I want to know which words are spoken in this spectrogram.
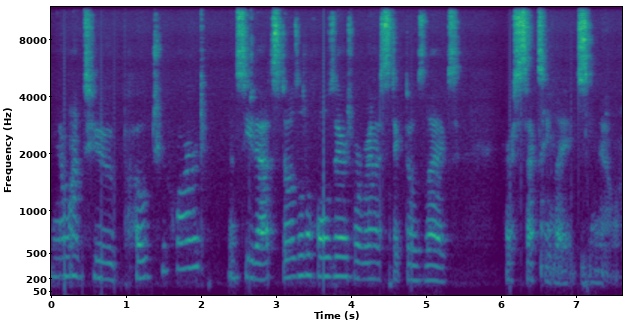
You don't want to poke too hard. And see that's those little holes there is where we're going to stick those legs. Her sexy legs, you know.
